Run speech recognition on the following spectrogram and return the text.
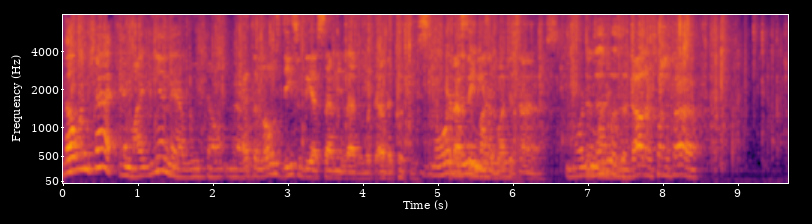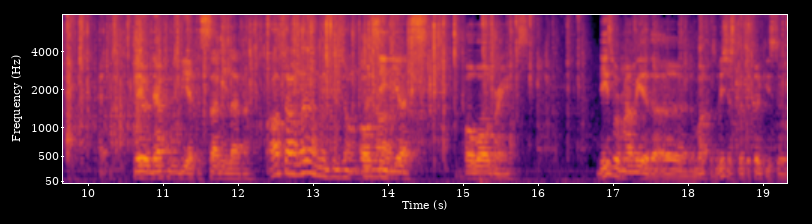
go and check. It might be in there. We don't know. At the most, these would be at 7 Eleven with the other cookies. More 'Cause I than seen these a bunch be. of times. More than This was a dollar twenty-five. They would definitely be at the 7 Eleven Also, let them make this on. or CVS or Walgreens. These remind me of the uh, the muffins. We should split the cookies too.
